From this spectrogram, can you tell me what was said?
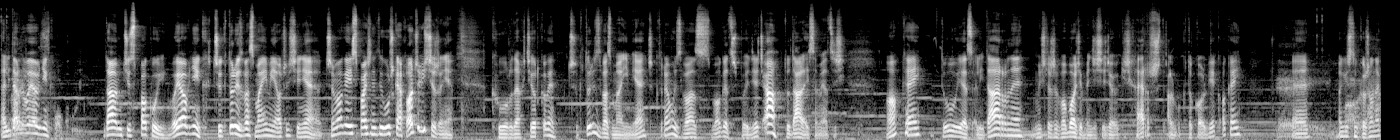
Elitarny wojownik! Spokój. Dałem ci spokój. Wojownik, czy któryś z was ma imię? Oczywiście nie. Czy mogę iść spać na tych łóżkach? Oczywiście, że nie. Kurde, ci orkowie. Czy któryś z was ma imię? Czy któremuś z was mogę coś powiedzieć? A, tu dalej są jacyś. Okej, tu jest elitarny. Myślę, że w obozie będzie siedział jakiś herszt albo ktokolwiek. Okej. E, Magiczny korzonek.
